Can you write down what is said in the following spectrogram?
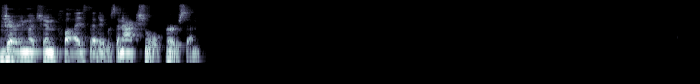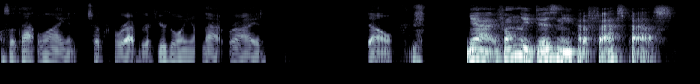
very much implies that it was an actual person. Also, that line took forever. If you're going on that ride, don't. Yeah, if only Disney had a fast pass.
